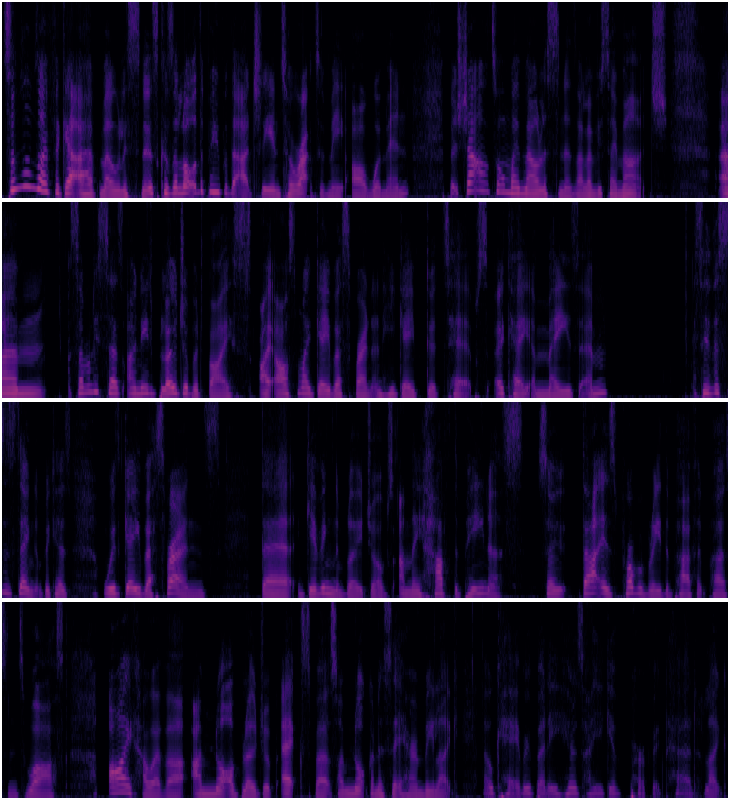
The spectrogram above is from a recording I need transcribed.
Sometimes I forget I have male listeners because a lot of the people that actually interact with me are women. But shout out to all my male listeners. I love you so much. Um, somebody says, I need blowjob advice. I asked my gay best friend and he gave good tips. Okay, amazing. See, this is the thing because with gay best friends, they're giving the blowjobs and they have the penis. So that is probably the perfect person to ask. I, however, I'm not a blowjob expert, so I'm not going to sit here and be like, okay, everybody, here's how you give perfect head. Like,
